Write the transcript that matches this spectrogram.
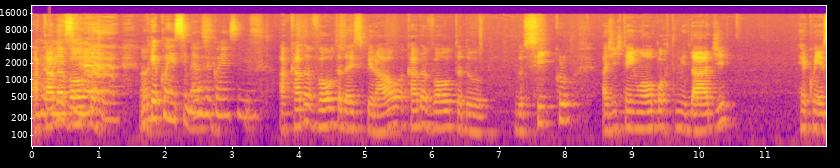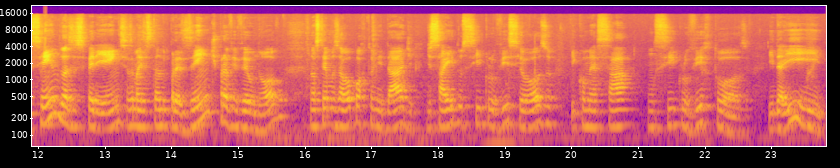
A cada volta o reconhecimento. É o reconhecimento. A cada volta da espiral, a cada volta do, do ciclo, a gente tem uma oportunidade reconhecendo as experiências, mas estando presente para viver o novo, nós temos a oportunidade de sair do ciclo vicioso e começar um ciclo virtuoso. E daí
